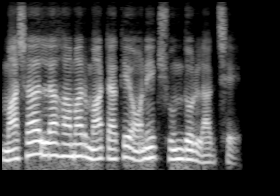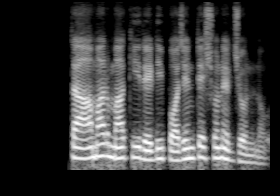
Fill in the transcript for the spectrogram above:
মাশাআল্লাহ, আমার মাটাকে অনেক সুন্দর লাগছে। তা আমার মা কি রেডি প্রেজেন্টেশনের জন্য?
